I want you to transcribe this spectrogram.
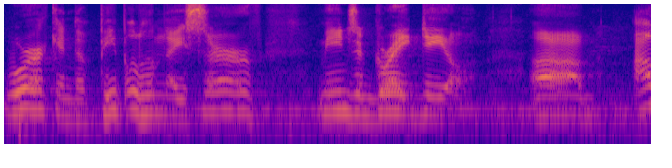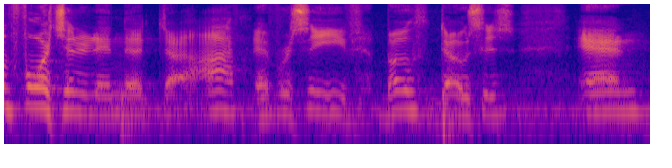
work and the people whom they serve means a great deal. Um, I'm fortunate in that uh, I have received both doses, and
